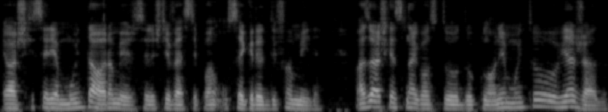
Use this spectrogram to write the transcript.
eu acho que seria muito da hora mesmo se eles tivessem, tipo, um segredo de família. Mas eu acho que esse negócio do, do clone é muito viajado.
